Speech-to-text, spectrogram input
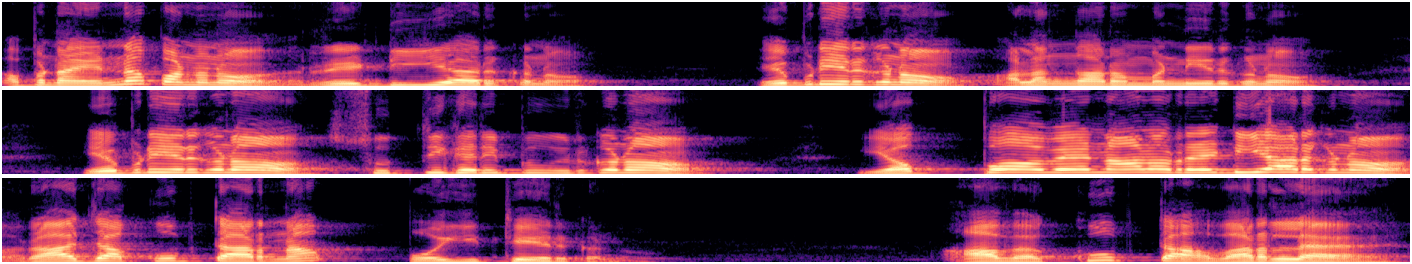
அப்போ நான் என்ன பண்ணணும்? ரெடியாக இருக்கணும். எப்படி இருக்கணும்? அலங்காரம் பண்ணி இருக்கணும். எப்படி இருக்கணும்? சுத்திகரிப்பு இருக்கணும். எப்போ வேணாலும் ரெடியாக இருக்கணும். ராஜா கூப்பிட்டாருன்னா போயிட்டே இருக்கணும். அவ கூப்பிட்டா வரல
